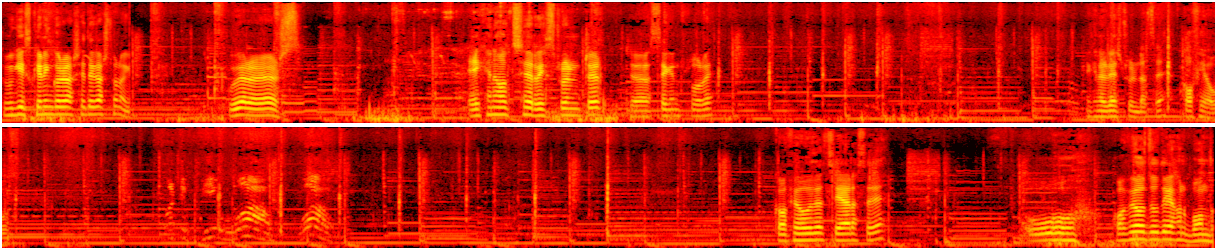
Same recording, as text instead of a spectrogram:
তুমি কি স্ক্যানিং করে রাজশাহী থেকে আসছো নাকি? উইয়ার এইখানে হচ্ছে রেস্টুরেন্টের সেকেন্ড ফ্লোরে এখানে রেস্টুরেন্ট আছে কফি হাউস কফি হাউসের চেয়ার আছে। ও কফি হাউস যদি এখন বন্ধ।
